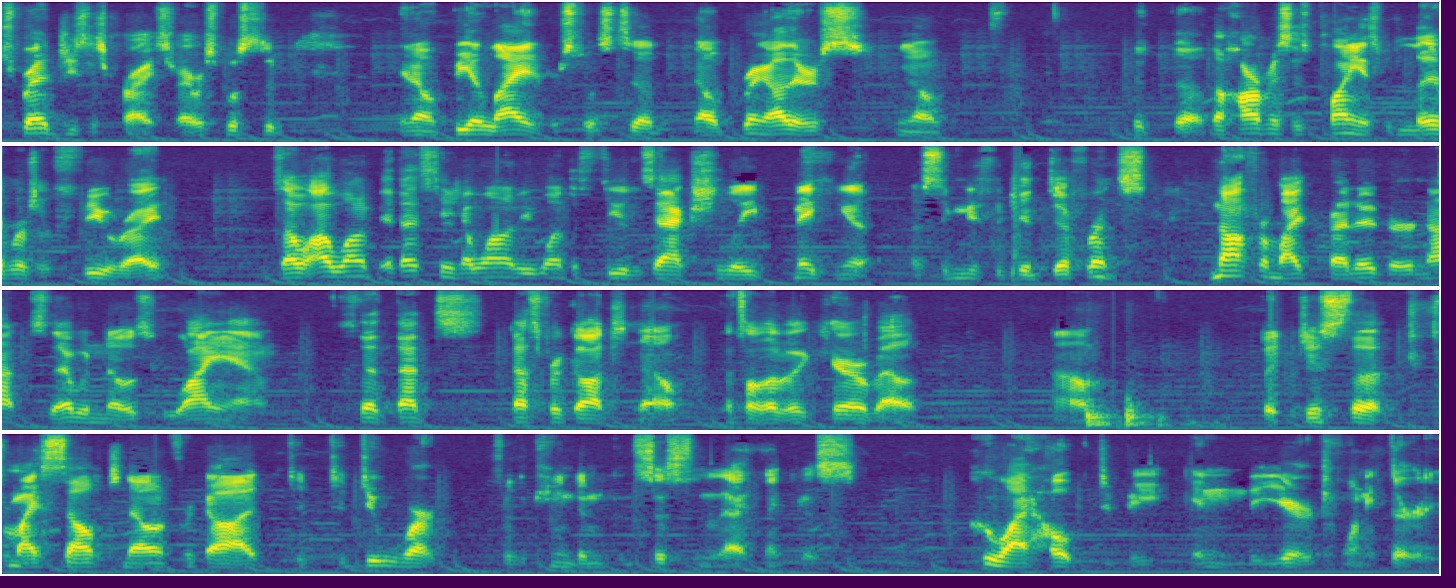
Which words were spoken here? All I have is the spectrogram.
spread Jesus Christ, right? We're supposed to you know, be a light. We're supposed to, you know, bring others. You know, the, the, the harvest is plenty, but laborers are few, right? So I want to at that stage. I want to be one of the few that's actually making a, a significant difference, not for my credit or not so that everyone knows who I am. So that that's that's for God to know. That's all I really care about. Um, but just uh, for myself to know and for God to, to do work for the kingdom consistently, I think is who I hope to be in the year 2030.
